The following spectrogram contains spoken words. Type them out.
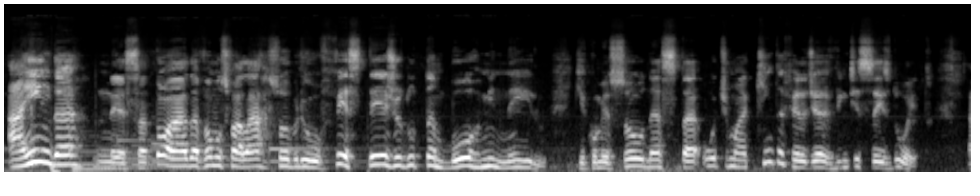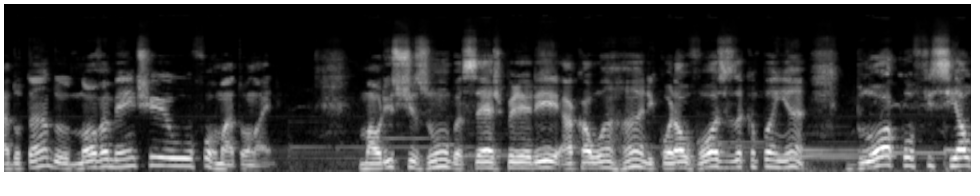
Ainda nessa toada, vamos falar sobre o festejo do tambor mineiro, que começou nesta última quinta-feira, dia 26 do 8, adotando novamente o formato online. Maurício Tizumba, Sérgio Pererê, Acauan Rani, Coral Vozes da Campanhã, Bloco Oficial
